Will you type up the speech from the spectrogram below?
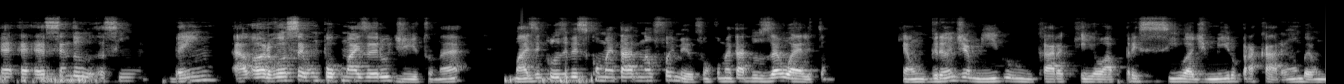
é, é, é, sendo assim, bem. Agora vou ser um pouco mais erudito, né? Mas inclusive esse comentário não foi meu, foi um comentário do Zé Wellington, que é um grande amigo, um cara que eu aprecio, admiro pra caramba, é um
